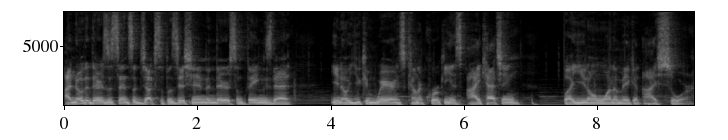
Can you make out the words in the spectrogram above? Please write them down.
I know that there's a sense of juxtaposition and there are some things that, you know, you can wear and it's kind of quirky and it's eye-catching, but you don't want to make an eyesore.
